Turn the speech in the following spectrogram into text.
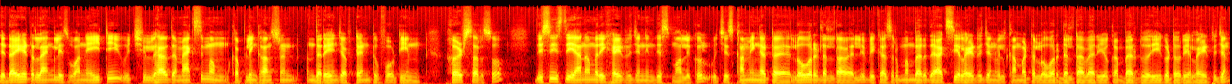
The dihedral angle is 180, which will have the maximum coupling constant in the range of 10 to 14 hertz or so. This is the anomeric hydrogen in this molecule, which is coming at a lower delta value because remember the axial hydrogen will come at a lower delta value compared to the equatorial hydrogen,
